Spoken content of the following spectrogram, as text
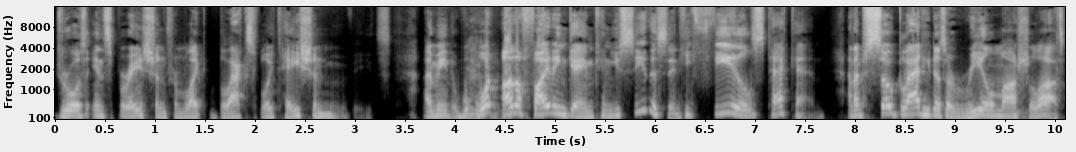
draws inspiration from like blaxploitation movies. I mean, w- what mm-hmm. other fighting game can you see this in? He feels Tekken. And I'm so glad he does a real martial art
